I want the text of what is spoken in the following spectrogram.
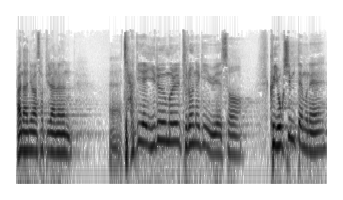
아나니아와 사피라는 자기의 이름을 드러내기 위해서 그 욕심 때문에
